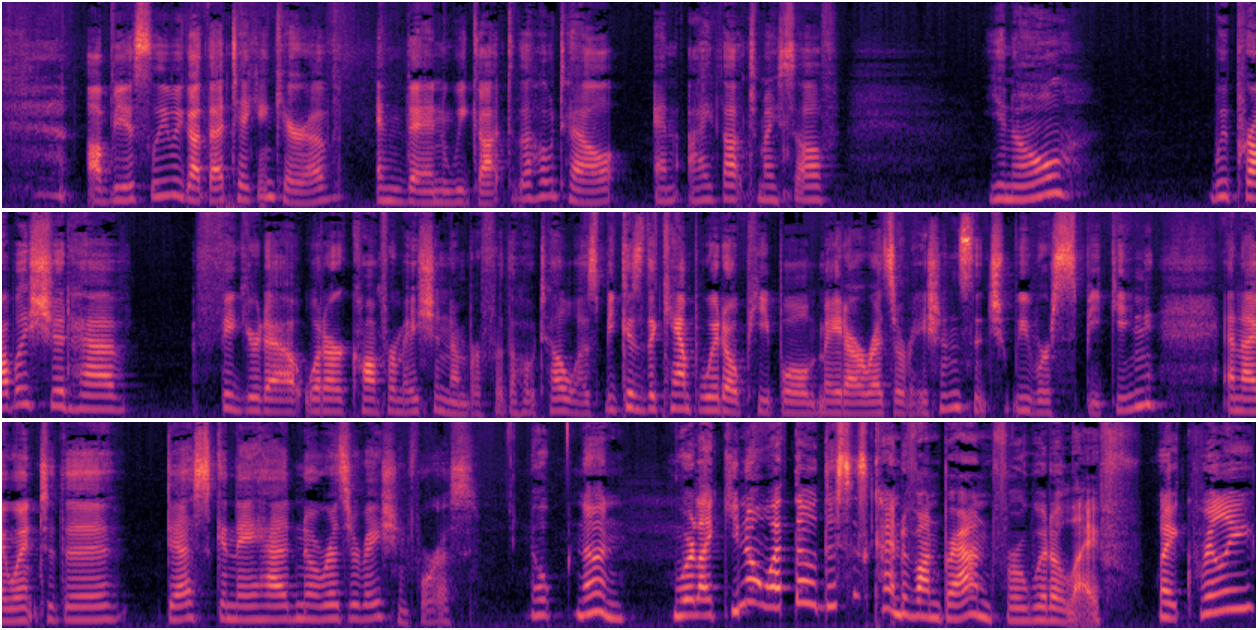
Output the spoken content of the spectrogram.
Obviously, we got that taken care of. And then we got to the hotel, and I thought to myself, you know, we probably should have figured out what our confirmation number for the hotel was because the Camp Widow people made our reservations since we were speaking. And I went to the desk, and they had no reservation for us. Nope, none. We're like, you know what though? This is kind of on brand for widow life. Like, really?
